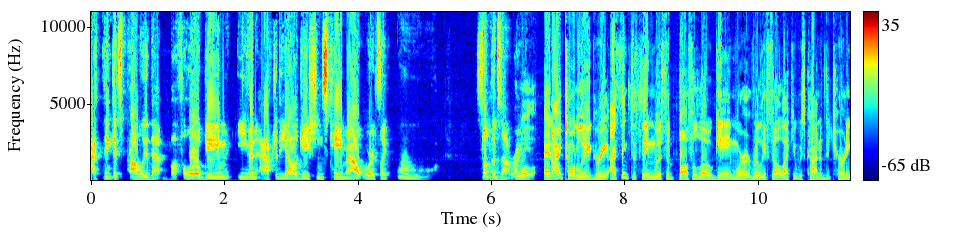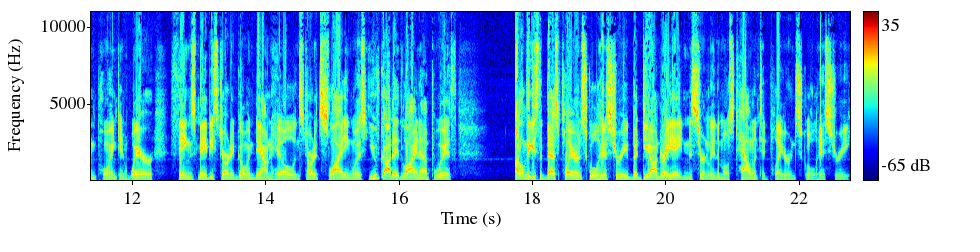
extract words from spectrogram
I think it's probably that Buffalo game, even after the allegations came out, where it's like, ooh, something's not right. Well, and I totally agree. I think the thing with the Buffalo game where it really felt like it was kind of the turning point and where things maybe started going downhill and started sliding was you've got a lineup with I don't think he's the best player in school history, but DeAndre Ayton is certainly the most talented player in school history.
